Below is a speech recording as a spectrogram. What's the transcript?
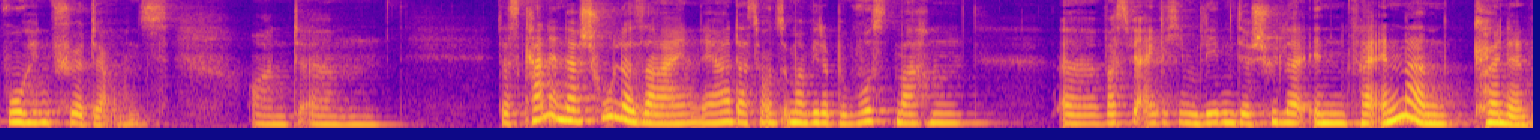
wohin führt er uns. Und ähm, das kann in der Schule sein, ja, dass wir uns immer wieder bewusst machen, äh, was wir eigentlich im Leben der SchülerInnen verändern können.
